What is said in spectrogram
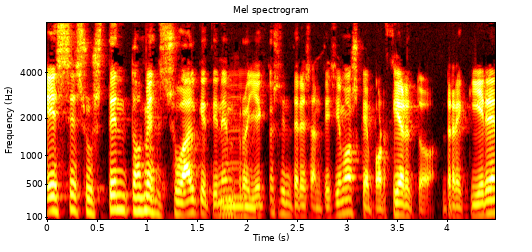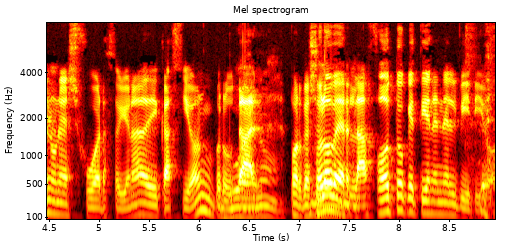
ese sustento mensual que tienen mm. proyectos interesantísimos que, por cierto, requieren un esfuerzo y una dedicación brutal. porque solo ver la foto que tiene en el vídeo,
